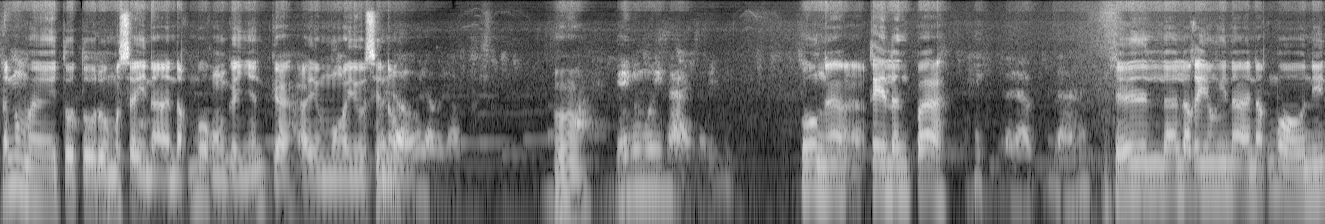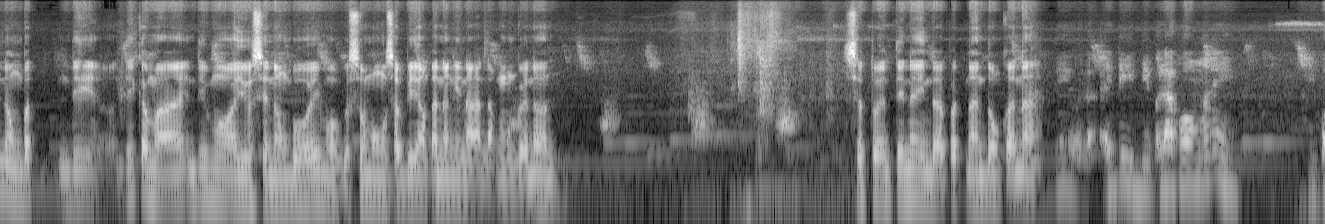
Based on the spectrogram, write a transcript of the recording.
Anong may tuturo mo sa inaanak mo kung ganyan ka? Ayaw mo ayusin ng... wala, wala, wala. Oh. Ganyan mo muna sa akin, sarili. Oo nga, kailan pa? Eh, lalaki yung inaanak mo, ninong, ba't hindi, hindi ka ma, hindi mo ayusin ang buhay mo? Gusto mong sabihan ka ng inaanak mong ganon. Sa 29, dapat nandun ka na. Hindi, wala. Ay, di, di, wala po akong ano eh. Di po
